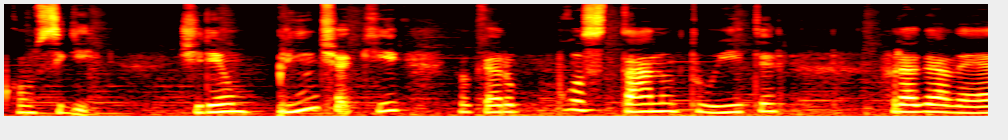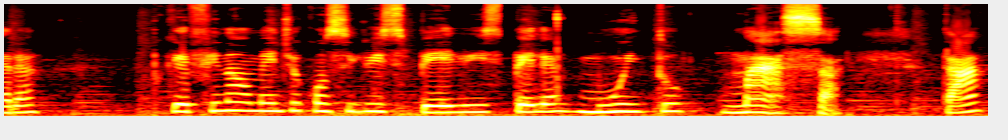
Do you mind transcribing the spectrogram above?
Consegui. Tirei um print aqui, eu quero postar no Twitter pra galera. Porque finalmente eu consegui o espelho e espelho é muito massa, tá?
